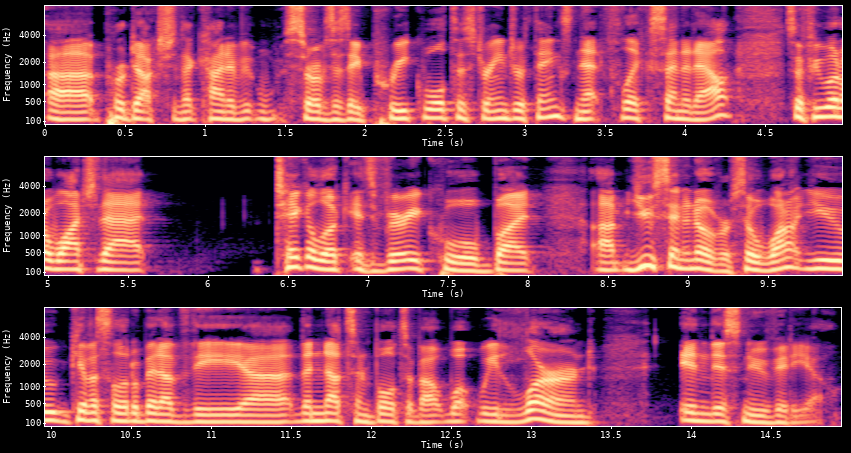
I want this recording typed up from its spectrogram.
uh, production that kind of serves as a prequel to Stranger Things. Netflix sent it out. So if you want to watch that, take a look. It's very cool, but um, you sent it over. So why don't you give us a little bit of the uh, the nuts and bolts about what we learned in this new video?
